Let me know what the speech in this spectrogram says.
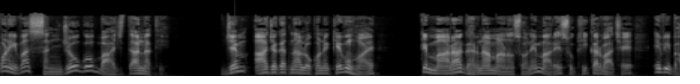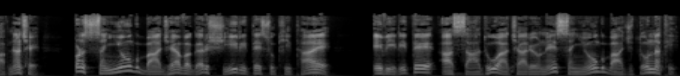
પણ એવા સંજોગો બાજતા નથી. જેમ આ જગતના લોકોને કેવું હોય કે મારા ઘરના માણસોને મારે સુખી કરવા છે એવી ભાવના છે. પણ સંયોગ બાજ્યા વગર શી રીતે સુખી થાય? એવી રીતે આ સાધુ આચાર્યોને સંયોગ બાજતો નથી.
